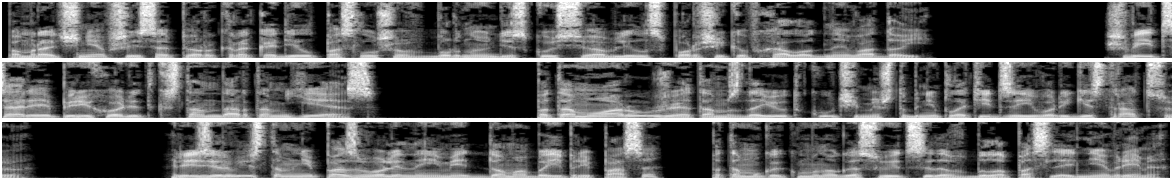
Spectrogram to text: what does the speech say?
Помрачневший сапер-крокодил, послушав бурную дискуссию, облил спорщиков холодной водой. Швейцария переходит к стандартам ЕС. Потому оружие там сдают кучами, чтобы не платить за его регистрацию. Резервистам не позволено иметь дома боеприпасы, потому как много суицидов было последнее время.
